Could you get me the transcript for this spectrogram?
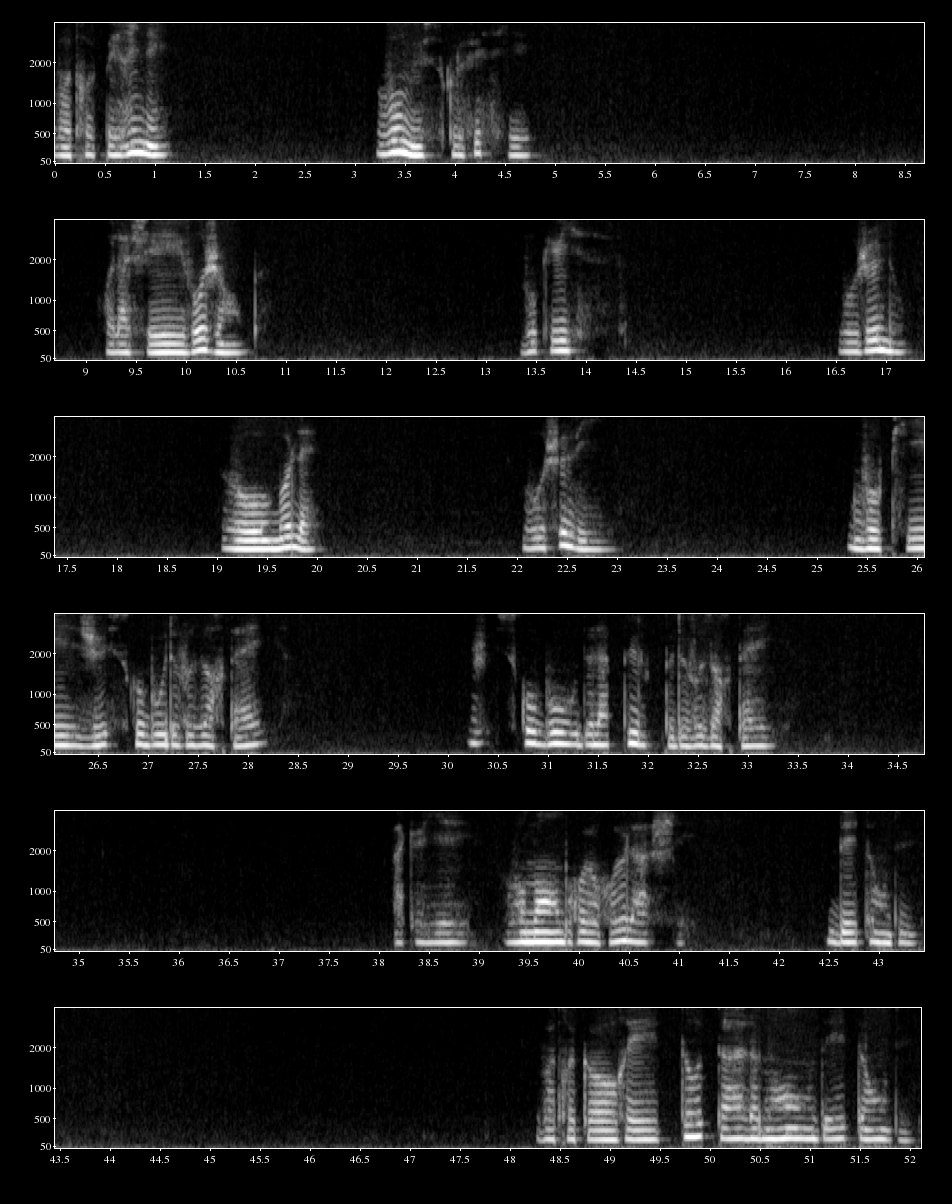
votre périnée, le fessier. Relâchez vos jambes, vos cuisses, vos genoux, vos mollets, vos chevilles, vos pieds jusqu'au bout de vos orteils, jusqu'au bout de la pulpe de vos orteils. Accueillez vos membres relâchés, détendus. Votre corps est totalement détendu.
